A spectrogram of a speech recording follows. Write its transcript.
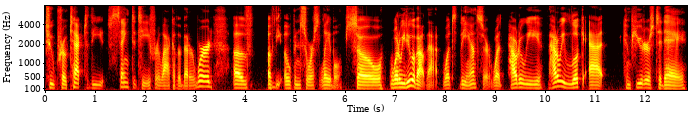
to protect the sanctity, for lack of a better word, of of the open source label. So, what do we do about that? What's the answer? What how do we how do we look at computers today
